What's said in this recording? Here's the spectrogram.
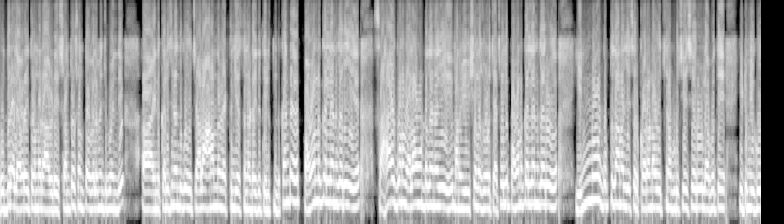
వృద్ధురాలు ఎవరైతే ఉన్నారో ఆవిడ సంతోషంతో విలమించిపోయింది ఆయన కలిసినందుకు చాలా ఆనందం వ్యక్తం చేస్తున్నట్టు అయితే తెలుస్తుంది. అంటే పవన్ కళ్యాణ్ గారి సహాయ గుణం ఎలా ఉంటుంది అనేది మనం ఈ విషయంలో చూడొచ్చు. యాక్చువల్లీ పవన్ కళ్యాణ్ గారు ఎన్నో గుప్తదానాలు చేశారు. కరోనా వచ్చినప్పుడు చేశారు లేకపోతే ఇటు మీకు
